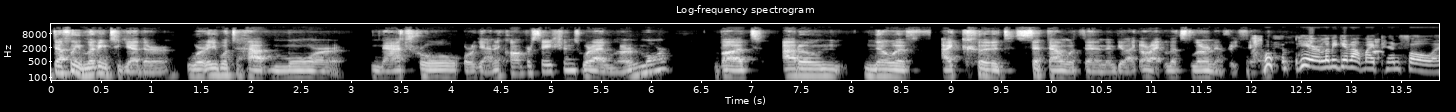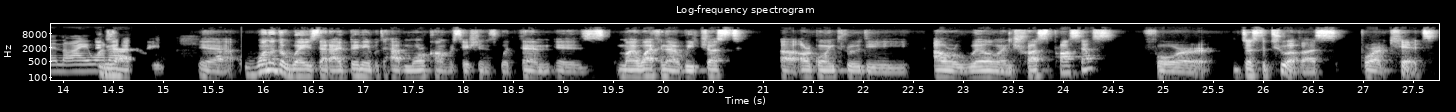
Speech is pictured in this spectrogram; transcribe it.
definitely living together, we're able to have more natural, organic conversations where I learn more. But I don't know if I could sit down with them and be like, all right, let's learn everything. Here, let me get out my pencil and I want to. Exactly. Yeah. One of the ways that I've been able to have more conversations with them is my wife and I, we just uh, are going through the our will and trust process for just the two of us for our kids.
